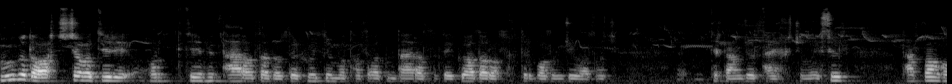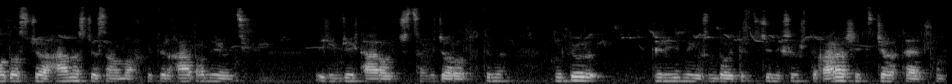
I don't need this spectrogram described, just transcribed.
Google-д очиж байгаа тэр хурд тиймд тааруулаад одоо хөл юм уу толгойд нь тааруулаад гол оруулах тэр боломжийг олгож тэр дамжуул таях ч юм уу эсвэл талбайн голоос ч хаанаас ч байсан амах тэр хаалганы өнцөг хэмжээг тааруулж цохиж оруулах тийм ээ. Хөлөөр тэр нэг өсөндөө удирдах чинь шүү дээ. Гараа шидэж байгаа тай адилхан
